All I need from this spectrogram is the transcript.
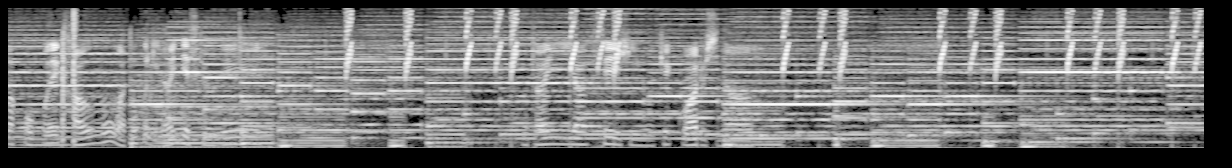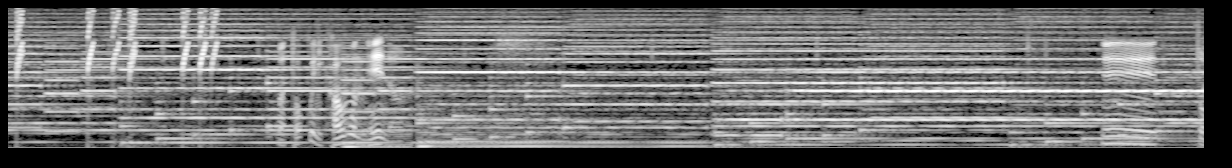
まあ、ここで買うもんは特にないんですけどね。タイヤ製品は結構あるしな買うもんねえなえー、っと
